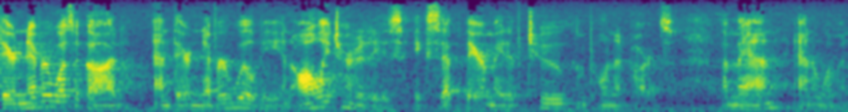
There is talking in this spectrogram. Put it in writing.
There never was a God, and there never will be in all eternities, except they are made of two component parts a man and a woman,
